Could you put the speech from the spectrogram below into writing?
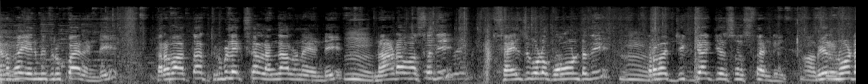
ఎనభై ఎనిమిది రూపాయలండి. తర్వాత త్రిబుల్ ఎక్స్ఎల్ లంగాలు ఉన్నాయండి. నాడా వస్తుంది సైజు కూడా బాగుంటది. తర్వాత జిగ్జాగ్ చేసి వస్తుంది మీరు నూట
